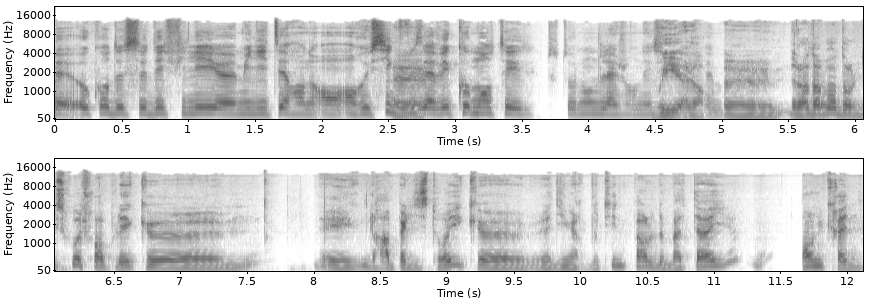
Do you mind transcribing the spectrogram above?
euh, au cours de ce défilé euh, militaire en, Russie que vous avez commenté tout au long de la journée Oui, alors, alors d'abord dans le discours, il faut rappeler que et le rappel historique, euh, Vladimir Poutine parle de bataille en Ukraine.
